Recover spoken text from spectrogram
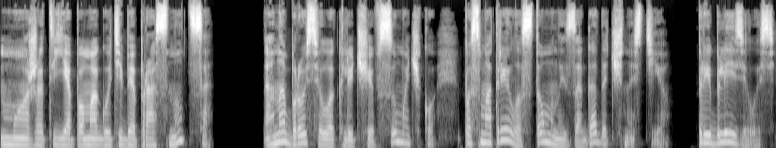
«Может, я помогу тебе проснуться?» Она бросила ключи в сумочку, посмотрела с томной загадочностью, приблизилась,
